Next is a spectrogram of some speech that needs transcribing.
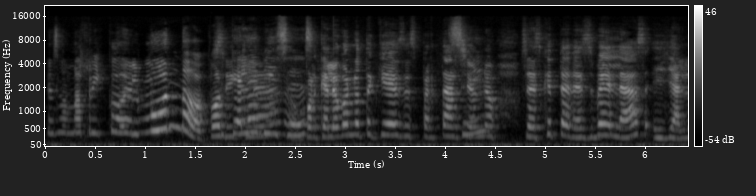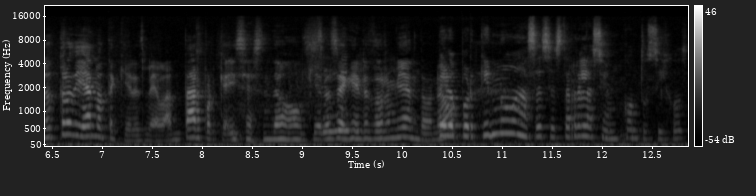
es lo más rico del mundo. ¿Por Sí, qué claro, le dices? Porque luego no te quieres despertar, ¿sí? o no? O sea, es que te desvelas y ya el otro día no te quieres levantar porque dices, no, quiero Sí. seguir durmiendo, ¿no? Pero ¿por qué no haces esta relación con tus hijos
